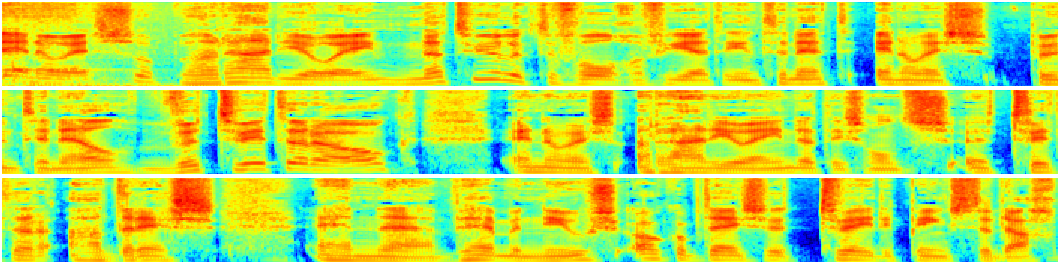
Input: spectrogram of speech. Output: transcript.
De NOS op Radio 1. Natuurlijk te volgen via het internet, nos.nl. We twitteren ook. NOS Radio 1, dat is ons eh, Twitter-adres. En uh, we hebben nieuws, ook op deze tweede Pinksterdag.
